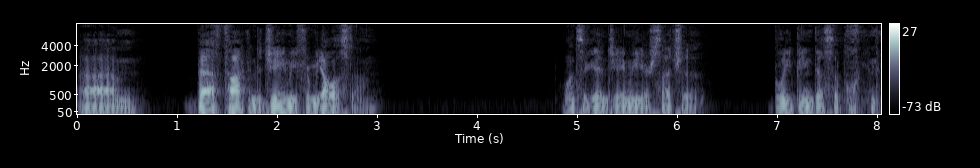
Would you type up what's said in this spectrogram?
Um, Beth talking to Jamie from Yellowstone. Once again, Jamie, you're such a bleeping disappointment.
